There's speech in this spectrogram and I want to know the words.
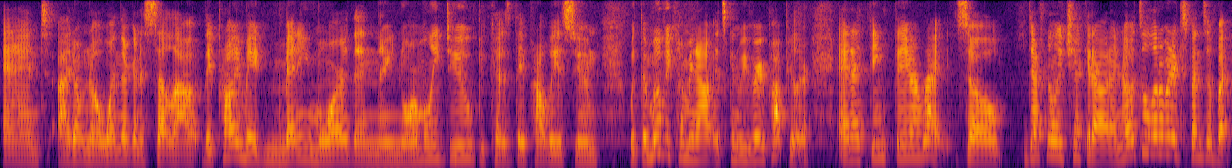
and I don't know when they're going to sell out. They probably made many more than they normally do because they probably assumed with the movie coming out it's going to be very popular and I think they are right. So definitely check it out. I know it's a little bit expensive but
